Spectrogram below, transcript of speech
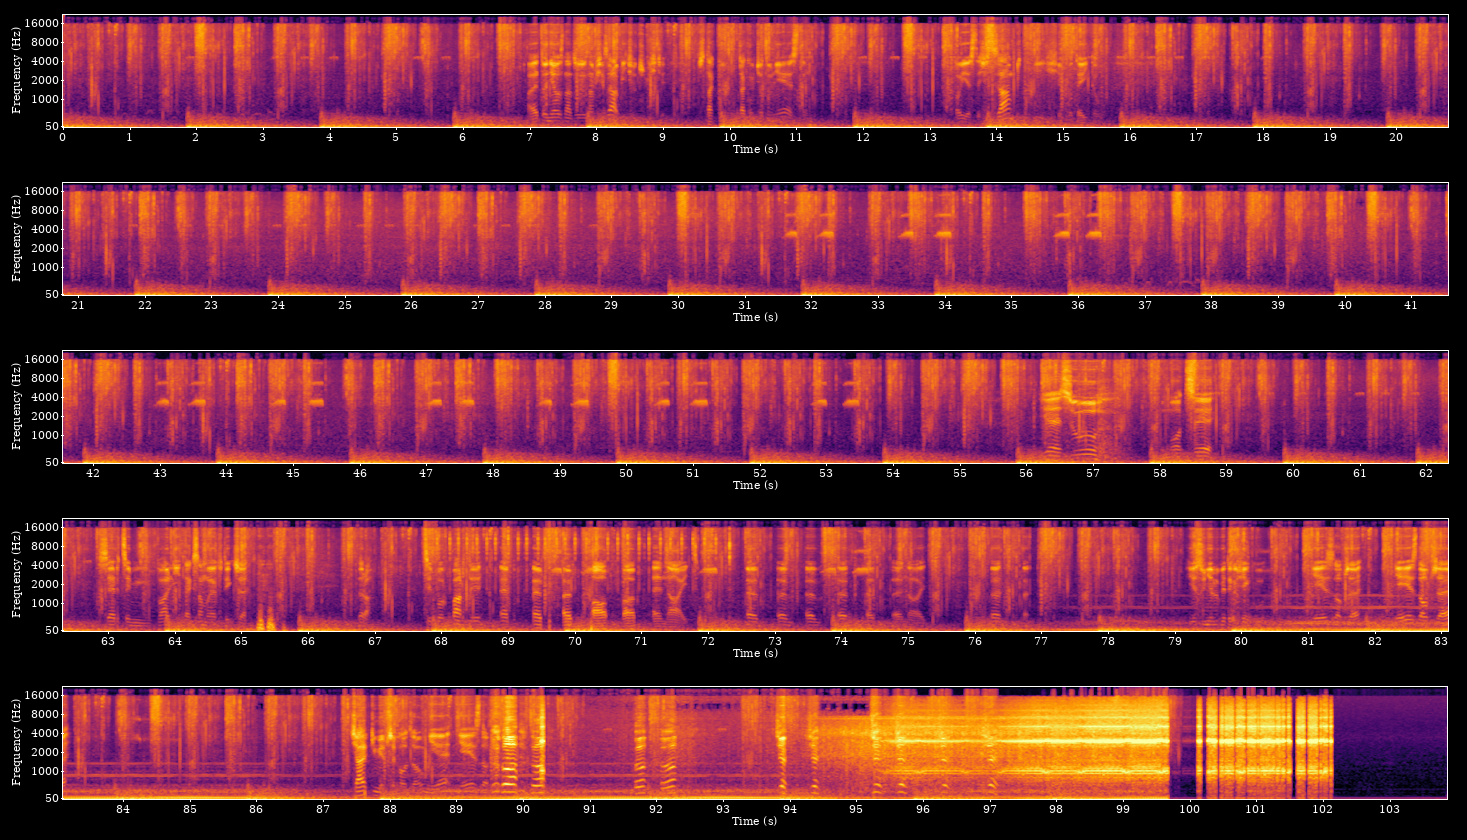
Ale to nie oznacza, że nam się zabić oczywiście. Że tak, taką ciotą nie jestem. O, jesteś. Zamknij się, potato. Jezu! Pomocy! Serce mi wali tak samo jak w tej grze. Dobra. Cyborg party. Ep, ep, ep, up, up, a night. Ep, ep, ep, ep, ep, a night. Ep, ep. Jezu, nie lubię tego dźwięku. Nie jest dobrze. Nie jest dobrze. Ciarki mnie przechodzą. Nie, nie jest do... O! O! O! O! Gdzie? Gdzie? Gdzie? Gdzie? Gdzie? Gdzie?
